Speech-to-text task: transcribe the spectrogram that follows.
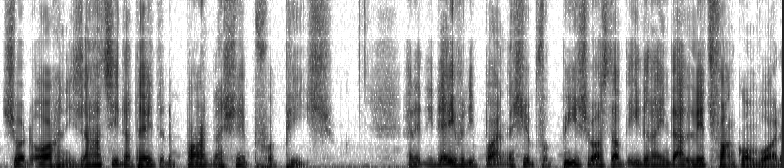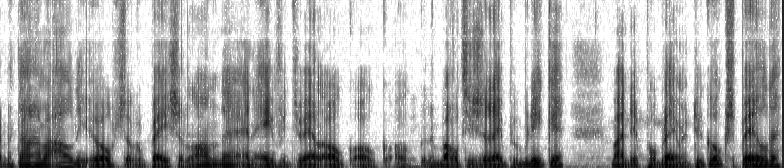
soort organisatie, dat heette de Partnership for Peace. En het idee van die Partnership for Peace was dat iedereen daar lid van kon worden. Met name al die Oost-Europese landen en eventueel ook, ook, ook de Baltische republieken, waar dit probleem natuurlijk ook speelde.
